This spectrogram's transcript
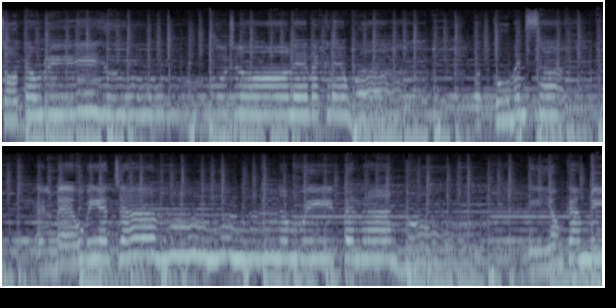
Sota un riu, jo l'he de creuar. Pot començar el meu viatge mm, no em vull perdre, no. Hi ha un camí,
